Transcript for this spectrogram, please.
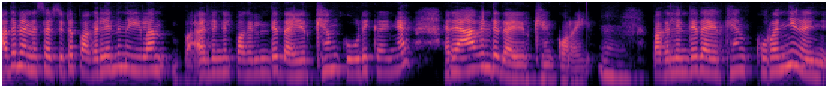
അതിനനുസരിച്ചിട്ട് പകലിന് നീളം അല്ലെങ്കിൽ പകലിന്റെ ദൈർഘ്യം കൂടിക്കഴിഞ്ഞാൽ രാവിന്റെ ദൈർഘ്യം കുറയും. പകലിന്റെ ദൈർഘ്യം കുറഞ്ഞു കഴിഞ്ഞ്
